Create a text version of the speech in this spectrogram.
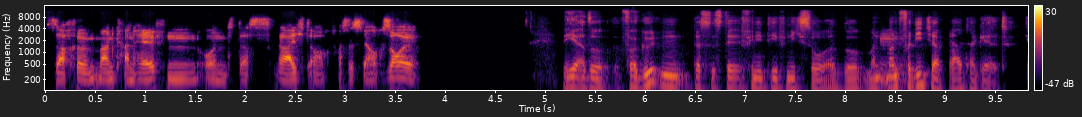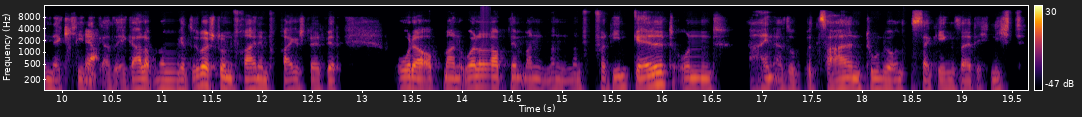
Sache, man kann helfen und das reicht auch, was es ja auch soll? Nee, also vergüten, das ist definitiv nicht so. Also man, mhm. man verdient ja weiter Geld in der Klinik. Ja. Also egal, ob man jetzt Überstunden frei nimmt, freigestellt wird oder ob man Urlaub nimmt, man, man, man verdient Geld und nein, also bezahlen tun wir uns da gegenseitig nicht.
